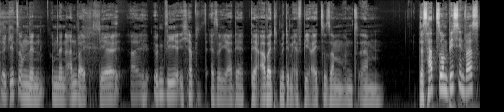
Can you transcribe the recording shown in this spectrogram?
da geht es um den, um den Anwalt, der äh, irgendwie, ich habe, also ja, der, der arbeitet mit dem FBI zusammen und ähm, das hat so ein bisschen was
